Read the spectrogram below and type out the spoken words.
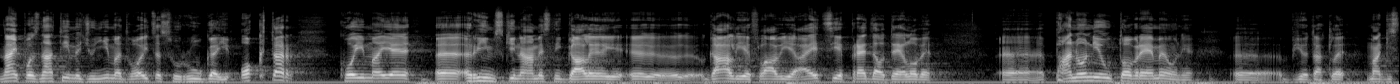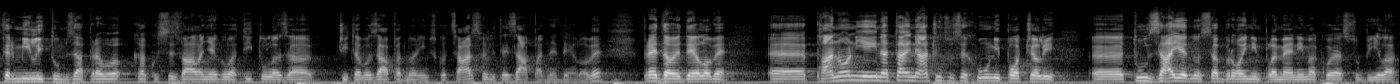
Najpoznatiji među njima dvojica su Ruga i Oktar, kojima je e, rimski namestnik Galije, e, Galije Flavije Aecije predao delove e, Panonije u to vreme, on je bio, dakle, magister militum, zapravo, kako se zvala njegova titula za čitavo zapadno rimsko carstvo, ili te zapadne delove. Predao je delove Panonije i na taj način su se Huni počeli tu zajedno sa brojnim plemenima koja su bila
